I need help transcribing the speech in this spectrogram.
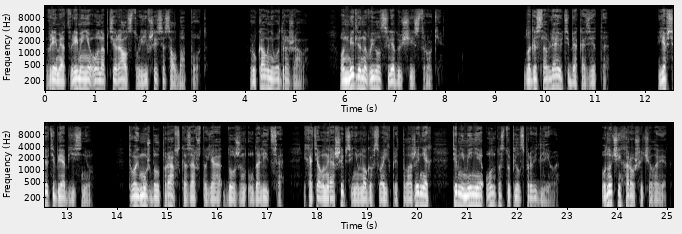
Время от времени он обтирал струившийся с лба пот. Рука у него дрожала. Он медленно вывел следующие строки. Благословляю тебя, Казетта. Я все тебе объясню. Твой муж был прав, сказав, что я должен удалиться, и хотя он и ошибся немного в своих предположениях, тем не менее он поступил справедливо. Он очень хороший человек.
